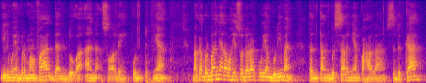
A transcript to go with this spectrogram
ilmu yang bermanfaat, dan doa anak soleh untuknya. Maka berbanyaklah wahai saudaraku yang budiman tentang besarnya pahala sedekah.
